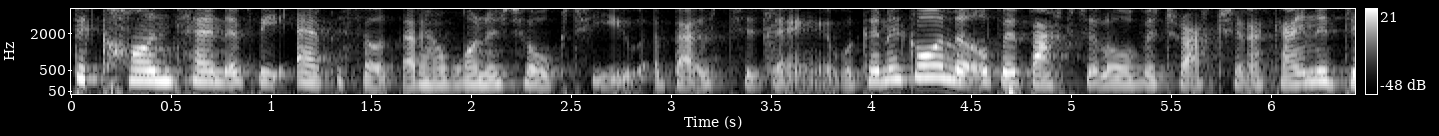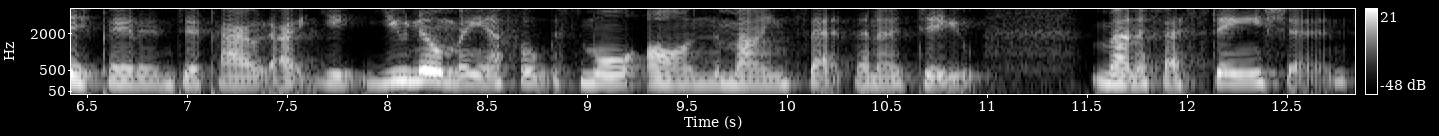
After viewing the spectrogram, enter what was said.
The content of the episode that I want to talk to you about today. We're going to go a little bit back to law of attraction. I kind of dip in and dip out. I, you, you know me, I focus more on the mindset than I do manifestation.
